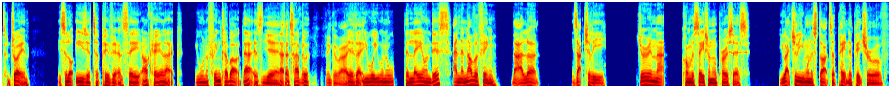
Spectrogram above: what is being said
to join, it's a lot easier to pivot and say, okay, like, you want to think about that? Is Yeah, that the type of, think about. yeah, yeah. that you, what you want to delay on this? And another thing that I learned is actually during that conversational process, you actually want to start to paint the picture of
